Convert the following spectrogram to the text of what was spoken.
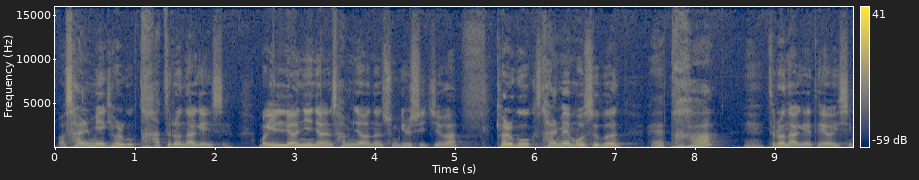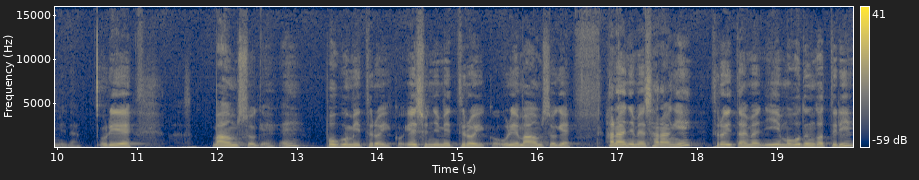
어, 삶이 결국 다 드러나게 있어요. 뭐 1년, 2년, 3년은 숨길 수 있지만 결국 삶의 모습은 예, 다 예, 드러나게 되어 있습니다. 우리의 마음 속에 예, 복음이 들어 있고 예수님이 들어 있고 우리의 마음 속에 하나님의 사랑이 들어 있다면 이 모든 것들이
